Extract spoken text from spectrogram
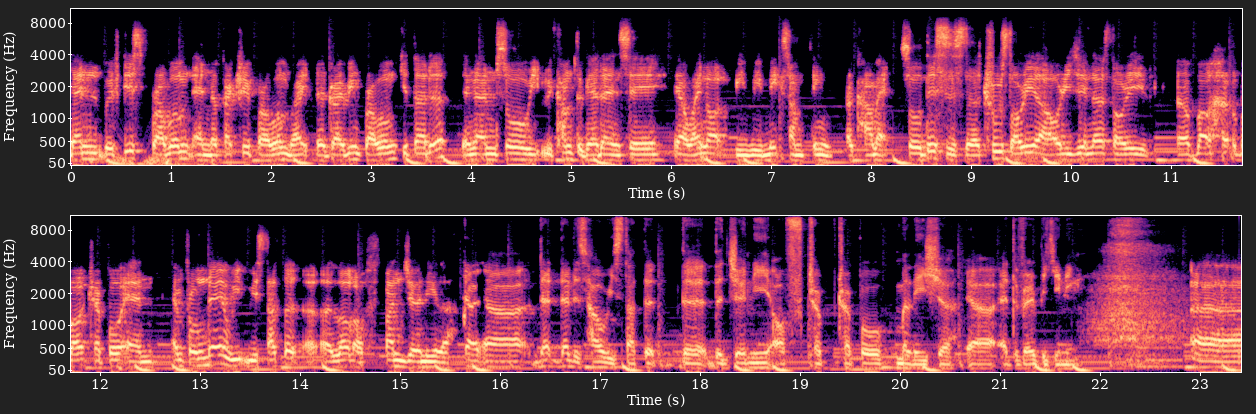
then with this problem and the factory problem, right, the driving problem kita ada, and then so we, we come together and say, yeah, why not we, we make something a car mat. So this is the true story, our original story about about Trapo, and and from there we, we started a, a lot of fun journey lah. Yeah, uh, that that is how we started the the journey of Trapo Malaysia uh, at the very beginning. uh,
